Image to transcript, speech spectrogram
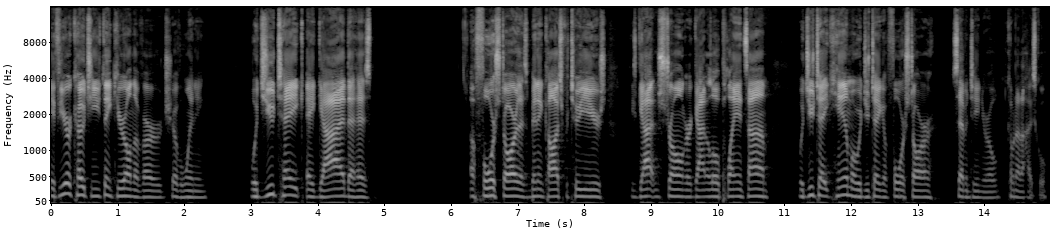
If you're a coach and you think you're on the verge of winning, would you take a guy that has a four star that's been in college for two years? He's gotten stronger, gotten a little playing time. Would you take him or would you take a four star 17 year old coming out of high school?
